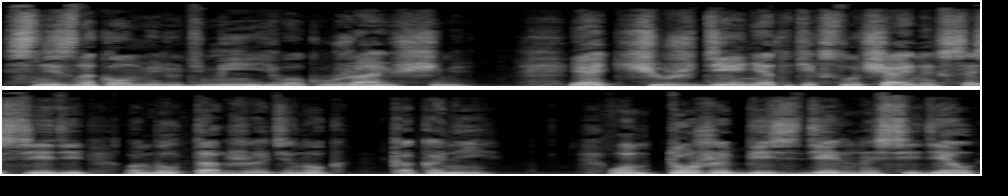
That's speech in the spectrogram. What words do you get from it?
с незнакомыми людьми, его окружающими, и отчуждение от этих случайных соседей. Он был так же одинок, как они. Он тоже бездельно сидел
